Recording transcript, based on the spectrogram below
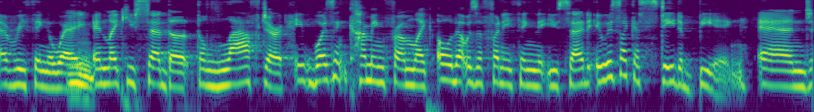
everything away. Mm. And like you said, the the laughter, it wasn't coming from like, oh, that was a funny thing that you said. It was like a state of being. And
